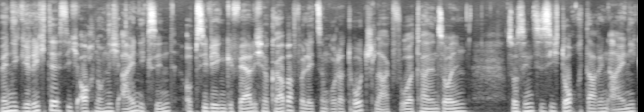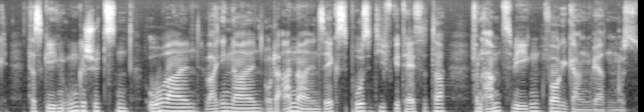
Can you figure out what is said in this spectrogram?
Wenn die Gerichte sich auch noch nicht einig sind, ob sie wegen gefährlicher Körperverletzung oder Totschlag verurteilen sollen, so sind sie sich doch darin einig, dass gegen ungeschützten oralen, vaginalen oder analen Sex positiv getesteter von Amts wegen vorgegangen werden muss.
